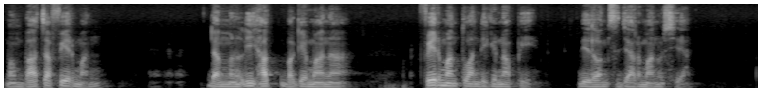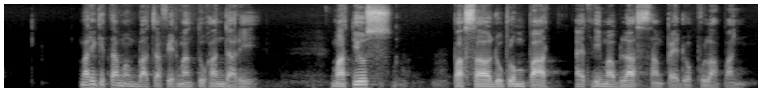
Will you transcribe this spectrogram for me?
membaca firman dan melihat bagaimana firman Tuhan digenapi di dalam sejarah manusia. Mari kita membaca firman Tuhan dari Matius pasal 24 ayat 15 sampai 28.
